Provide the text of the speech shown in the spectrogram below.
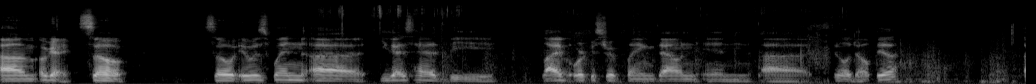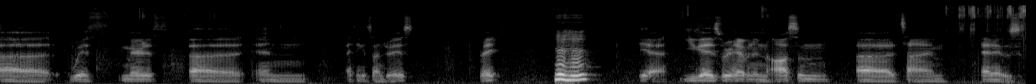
Um, okay, so so it was when uh, you guys had the live orchestra playing down in uh, Philadelphia uh, with Meredith uh, and I think it's Andreas, right? Mm-hmm. Yeah, you guys were having an awesome uh, time, and it was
